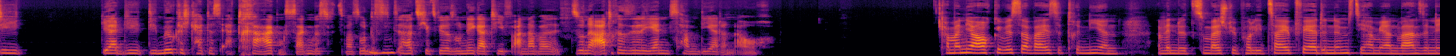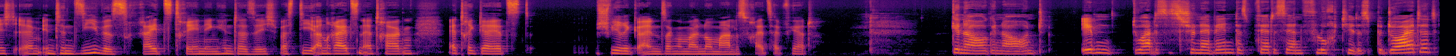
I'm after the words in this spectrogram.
die, ja, die, die Möglichkeit des Ertragens, sagen wir es jetzt mal so. Das mhm. hört sich jetzt wieder so negativ an, aber so eine Art Resilienz haben die ja dann auch. Kann man ja auch gewisserweise trainieren. Wenn du jetzt zum Beispiel Polizeipferde nimmst, die haben ja ein wahnsinnig ähm, intensives Reiztraining hinter sich. Was die an Reizen ertragen, erträgt ja jetzt schwierig ein, sagen wir mal, normales Freizeitpferd. Genau, genau. Und eben, du hattest es schon erwähnt, das Pferd ist ja ein Fluchttier. Das bedeutet,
